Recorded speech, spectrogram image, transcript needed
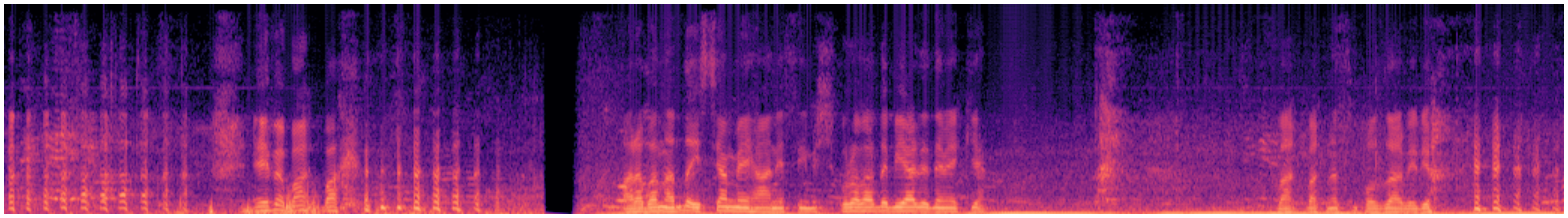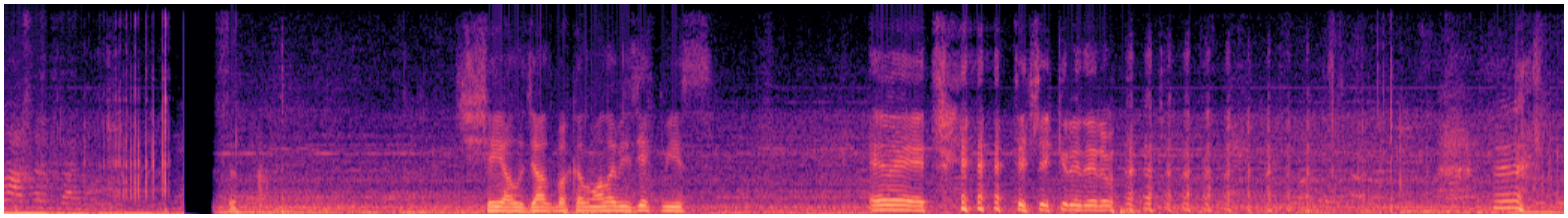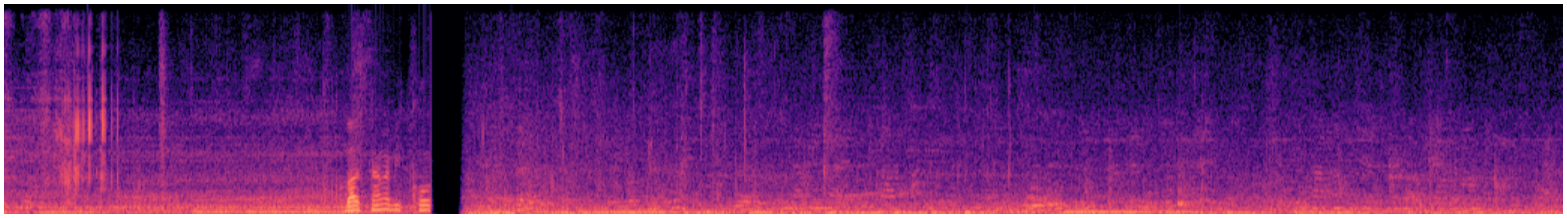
Efe bak bak. Arabanın adı da İsyan Meyhanesi'ymiş. Buralarda bir yerde demek ki. Bak bak nasıl pozlar veriyor. şey alacağız bakalım alabilecek miyiz? Evet. Teşekkür ederim. Bak sana bir kol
